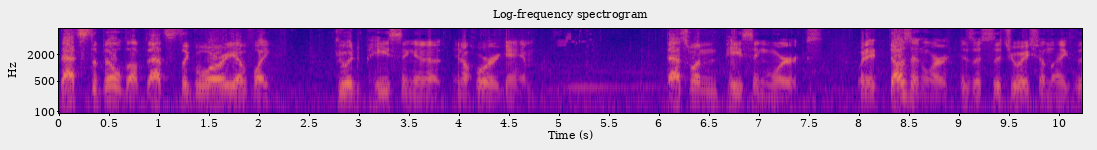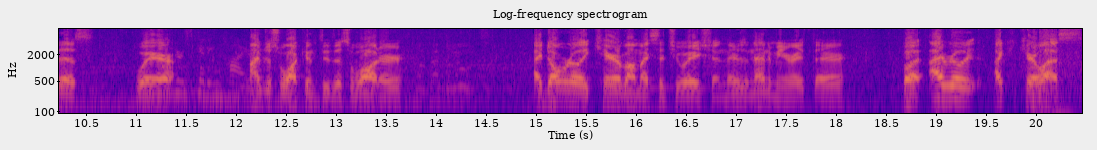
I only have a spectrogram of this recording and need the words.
That's the build up. That's the glory of like good pacing in a in a horror game. That's when pacing works. When it doesn't work is a situation like this where Water's getting higher. I'm just walking through this water No time to lose. I don't really care about my situation. There's an enemy right there. But I really, I could care less.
